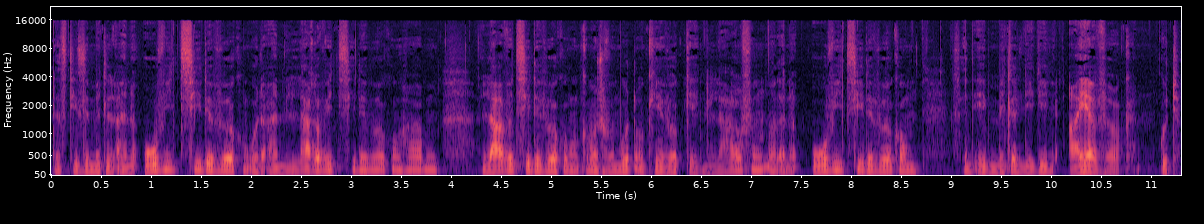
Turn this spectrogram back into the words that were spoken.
dass diese Mittel eine ovizide Wirkung oder eine larvizide Wirkung haben. Larvizide Wirkung kann man schon vermuten, okay, wirkt gegen Larven. Und eine ovizide Wirkung sind eben Mittel, die gegen Eier wirken. Gut,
